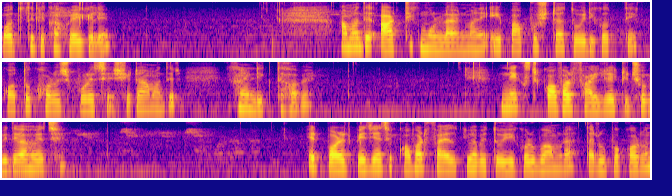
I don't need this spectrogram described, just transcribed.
পদ্ধতি লেখা হয়ে গেলে আমাদের আর্থিক মূল্যায়ন মানে এই পাপোশটা তৈরি করতে কত খরচ পড়েছে সেটা আমাদের এখানে লিখতে হবে। নেক্সট কভার ফাইলের একটি ছবি দেওয়া হয়েছে। এর পরের পেজে আছে কভার ফাইল কীভাবে তৈরি করব আমরা, তার উপকরণ,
